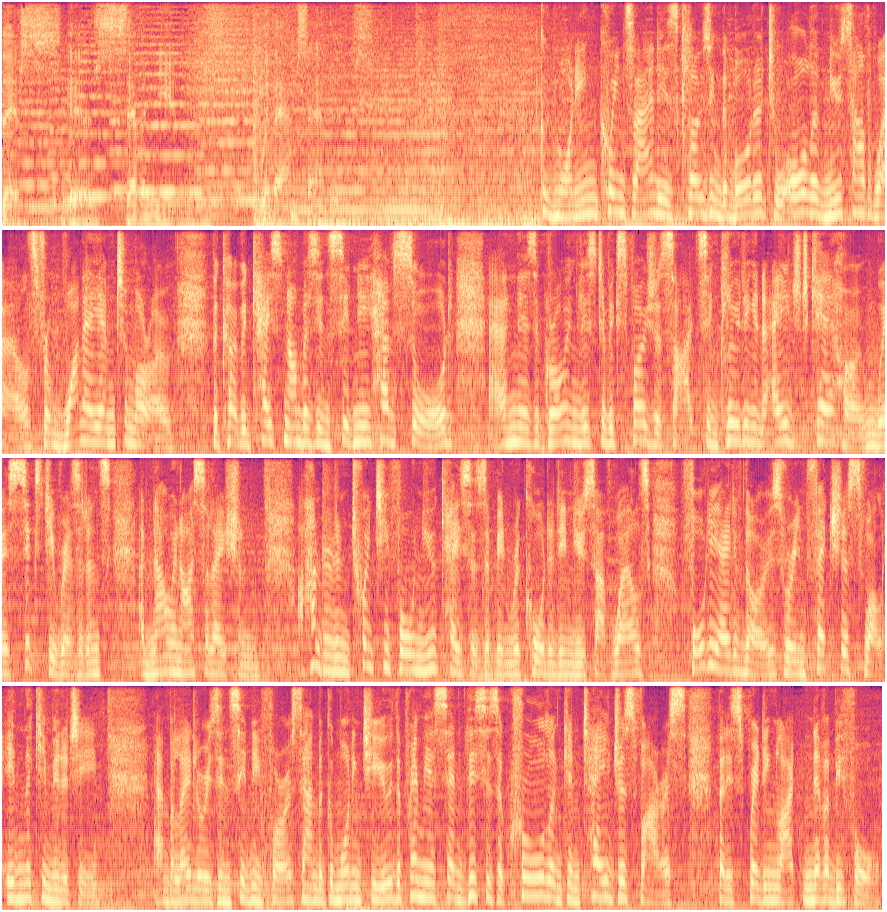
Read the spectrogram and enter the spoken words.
This is 7 News with Ann Sanders. Good morning. Queensland is closing the border to all of New South Wales from 1am tomorrow. The COVID case numbers in Sydney have soared, and there's a growing list of exposure sites, including an aged care home where 60 residents are now in isolation. 124 new cases have been recorded in New South Wales. 48 of those were infectious while in the community. Amber Laidler is in Sydney for us. Amber, good morning to you. The Premier said this is a cruel and contagious virus that is spreading like never before.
